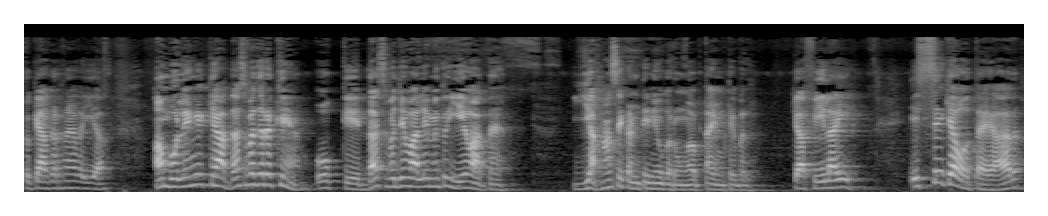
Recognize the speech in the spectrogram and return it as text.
तो क्या करना है भैया? हम बोलेंगे, क्या दस बजे रखे हैं? ओके, दस बजे वाले में तो ये बात है। यहाँ से कंटिन्यू करूँगा अब टाइम टेबल क्या फील आई? इससे क्या होता है यार,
